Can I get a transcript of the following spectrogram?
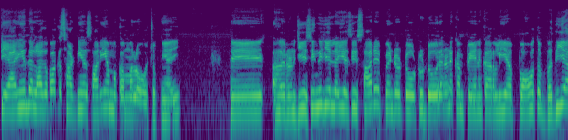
ਤਿਆਰੀਆਂ ਤਾਂ ਲਗਭਗ ਸਾਡੀਆਂ ਸਾਰੀਆਂ ਮੁਕੰਮਲ ਹੋ ਚੁੱਕੀਆਂ ਜੀ। ਤੇ ਰਣਜੀਤ ਸਿੰਘ ਜੀ ਲਈ ਅਸੀਂ ਸਾਰੇ ਪਿੰਡ ਡੋਰ ਟੂ ਡੋਰ ਇਹਨਾਂ ਨੇ ਕੰਪੇਨ ਕਰ ਲਈ ਆ ਬਹੁਤ ਵਧੀਆ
